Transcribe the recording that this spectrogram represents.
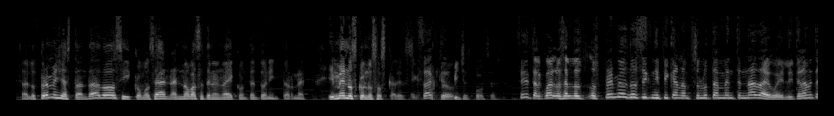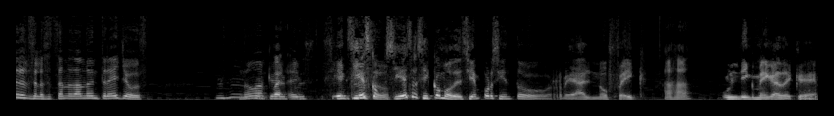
o sea, los premios ya están dados y como sea, no vas a tener a nadie contento en internet. Y Sí. menos con los Oscars. Exacto. Pinches posers. Sí, tal cual. O sea, los, los premios no significan absolutamente nada, güey. Literalmente se los están dando entre ellos. No, Porque, pa- eh, pues, si, si es si es así como de 100% real, no fake, Ajá. Un link mega de que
